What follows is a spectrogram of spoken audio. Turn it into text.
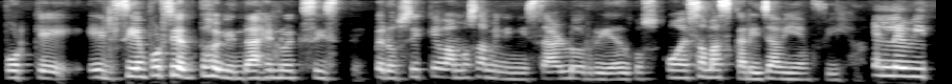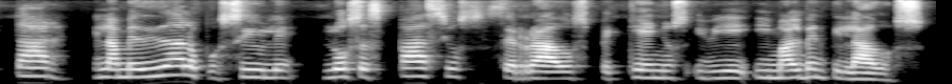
porque el 100% de blindaje no existe, pero sí que vamos a minimizar los riesgos con esa mascarilla bien fija. El evitar, en la medida de lo posible, los espacios cerrados, pequeños y mal ventilados.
